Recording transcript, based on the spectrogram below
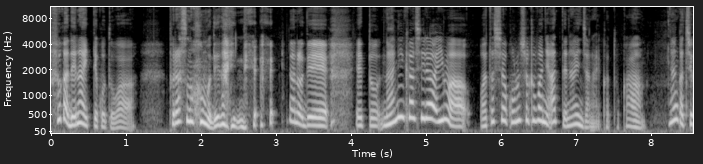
負が出ないってことはプラスの方も出ないんで。なので、えっと、何かしら今私はこの職場に合ってないんじゃないかとかなんか違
